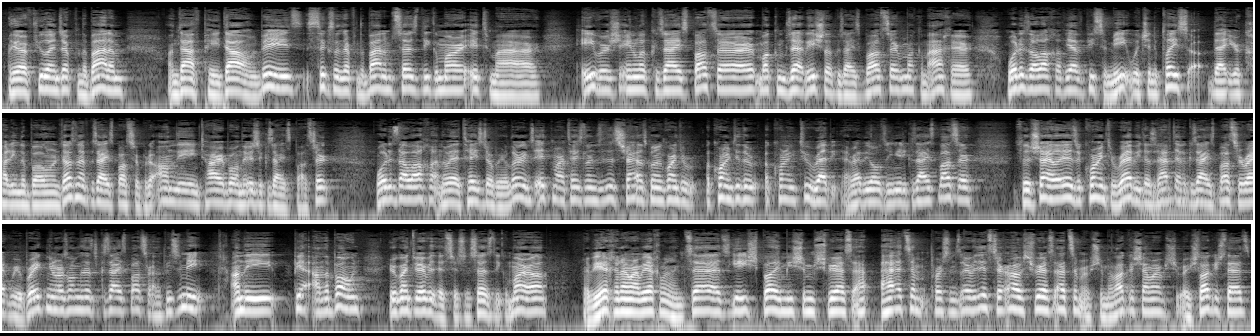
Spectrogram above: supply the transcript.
We are a few lines up from the bottom on Daf Pei Dal and Beis, six up from the bottom, says the Gemara Itmar. Aver love kazayis batzar makam zet v'yish love kazayis batzar makam acher. What is Allah if you have a piece of meat which in the place that you're cutting the bone it doesn't have kazayis batzar but on the entire bone there is a kazayis batzar. What is Allah and the way that Taste over here learns? Itmar Taste learns this Shaila is going according to according to the according to Rebbe. Rebbe also you need a kazayis batzar. So the Shaila is according to Rebbe does it have to have a kazayis batzar right where you're breaking it or as long as it's kazayis batzar on the piece of meat on the on the bone you're going to everything. So it says the Gemara. Rabbi Yochanan, Rabbi Yochanan says, "Yesh by mishum shviras atzam." Person's over this. There, oh, shviras atzam. Rabbi Shimon Lakish, Rabbi Shlokish says,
